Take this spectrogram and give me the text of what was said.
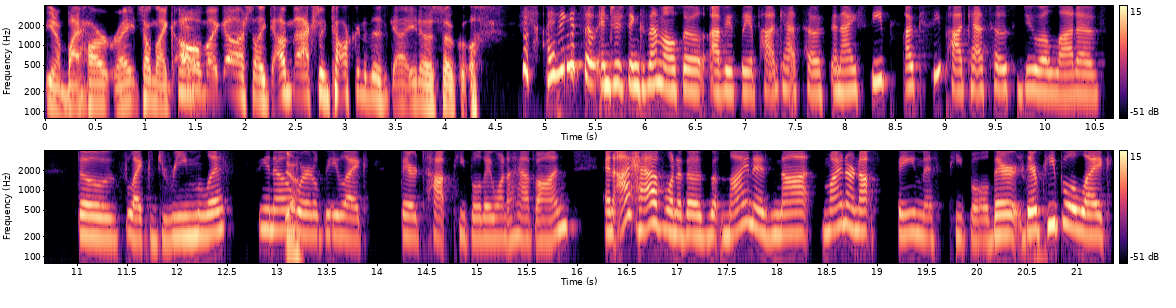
you know by heart right? So i'm like oh my gosh like i'm actually talking to this guy you know? So cool. I think it's so interesting because I'm also obviously a podcast host and I see I see podcast hosts do a lot of those like dream lists, you know, yeah. where it'll be like their top people they want to have on. And I have one of those, but mine is not mine are not famous people. They're they're people like,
